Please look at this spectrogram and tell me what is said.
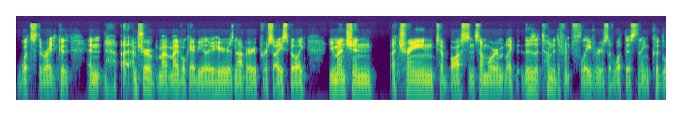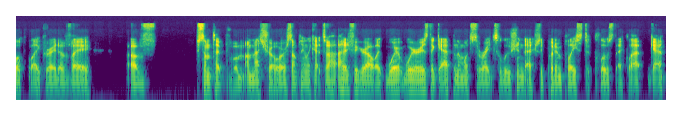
what's the right? Because and I'm sure my, my vocabulary here is not very precise, but like you mentioned a train to bus and somewhere like there's a ton of different flavors of what this thing could look like, right? Of a of some type of a, metro or something like that. So how do you figure out like where where is the gap and then what's the right solution to actually put in place to close that gap?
